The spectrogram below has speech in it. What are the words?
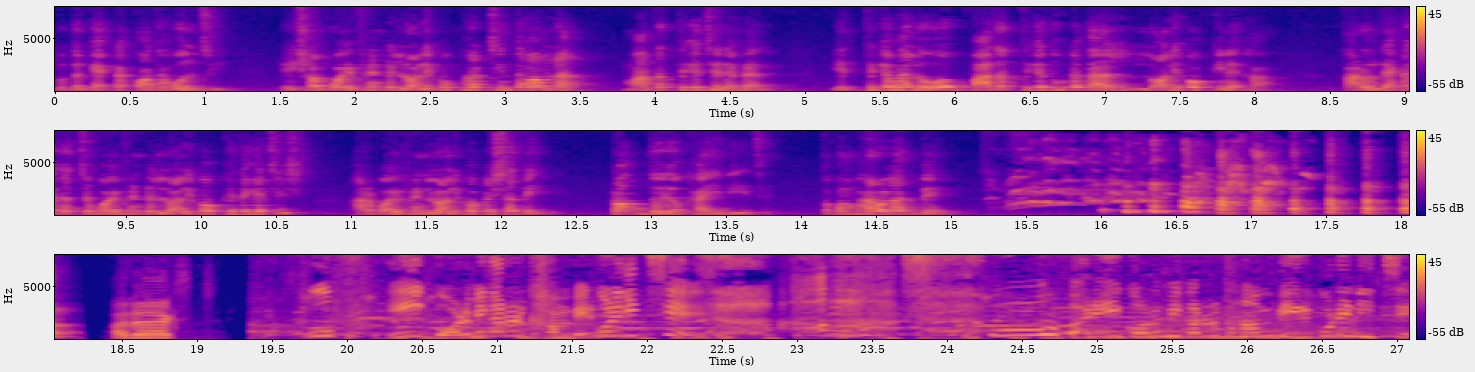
তোদেরকে একটা কথা বলছি। এইসব বয়ফ্রেন্ডের ললিপপ খাওয়ার চিন্তা ভাবনা মাথার থেকে ঝেড়ে ফেল। এর থেকে ভালো বাজার থেকে দু টাকার ললিপপ কিনে খা। কারণ দেখা যাচ্ছে বয়ফ্রেন্ডের ললিপপ খেতে গেছিস আর বয়ফ্রেন্ড ললিপপের সাথে টক দইও খাইয়ে দিয়েছে। তখন ভালো লাগবে। উফ এই গরমে কারোর ঘাম বের করে দিচ্ছে? উফ আর এই গরমে কারোর ঘাম বের করে নিচ্ছে।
